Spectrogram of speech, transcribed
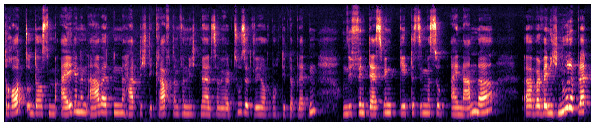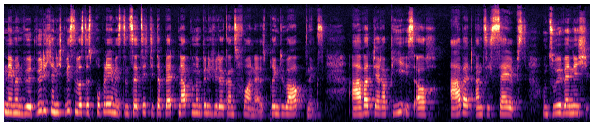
Trott und aus dem eigenen Arbeiten hatte ich die Kraft einfach nicht mehr. Jetzt habe ich halt zusätzlich auch noch die Tabletten. Und ich finde, deswegen geht das immer so einander, äh, weil wenn ich nur Tabletten nehmen würde, würde ich ja nicht wissen, was das Problem ist. Dann setze ich die Tabletten ab und dann bin ich wieder ganz vorne. Es bringt überhaupt nichts. Aber Therapie ist auch Arbeit an sich selbst. Und so wie wenn ich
